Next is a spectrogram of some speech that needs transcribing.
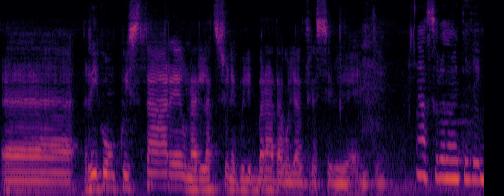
eh, riconquistare una relazione equilibrata con gli altri esseri viventi. Assolutamente sì.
